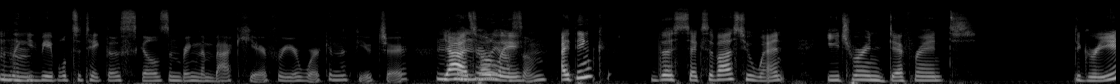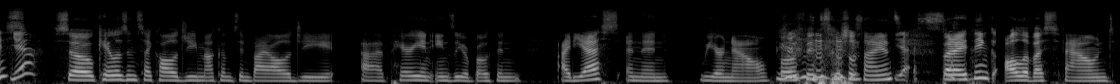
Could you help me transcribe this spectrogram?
Mm-hmm. Like you'd be able to take those skills and bring them back here for your work in the future. Yeah, it's totally. Really awesome. I think the six of us who went each were in different degrees. Yeah. So Kayla's in psychology, Malcolm's in biology, uh, Perry and Ainsley are both in IDS, and then we are now both in social science. Yes. But I think all of us found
